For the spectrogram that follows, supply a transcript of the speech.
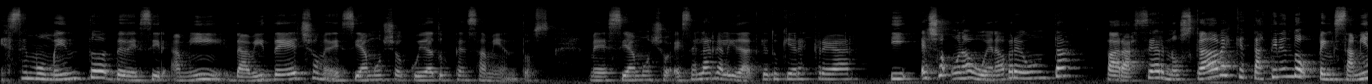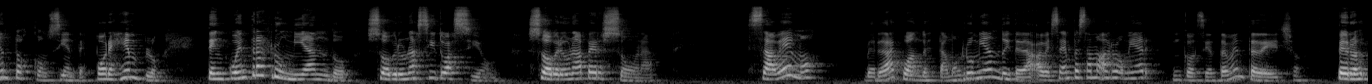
ese momento de decir, a mí David de hecho me decía mucho, cuida tus pensamientos, me decía mucho, ¿esa es la realidad que tú quieres crear? Y eso es una buena pregunta para hacernos cada vez que estás teniendo pensamientos conscientes. Por ejemplo, te encuentras rumiando sobre una situación, sobre una persona. Sabemos, ¿verdad? Cuando estamos rumiando y te da, a veces empezamos a rumiar inconscientemente, de hecho. Pero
